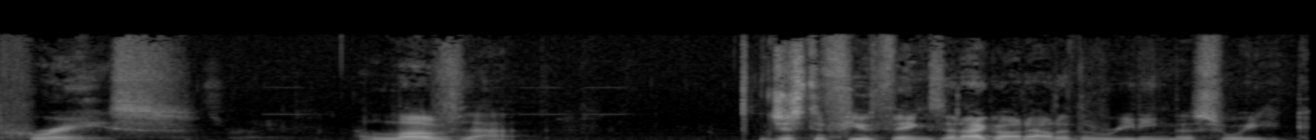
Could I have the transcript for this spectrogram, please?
praise. I love that. Just a few things that I got out of the reading this week.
